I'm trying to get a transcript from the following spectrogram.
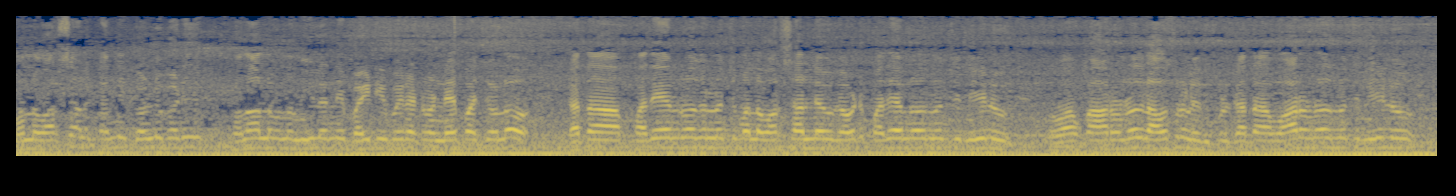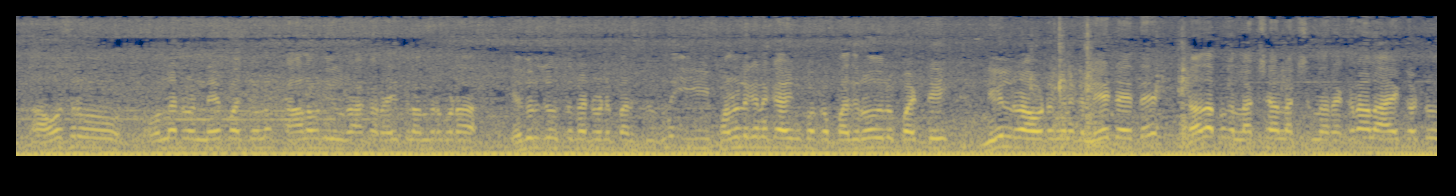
మొన్న వర్షాలకు అన్ని గళ్ళు పడి పొలాల్లో ఉన్న నీళ్ళన్నీ బయటికి పోయినటువంటి నేపథ్యంలో గత పదిహేను రోజుల నుంచి మళ్ళీ వర్షాలు లేవు కాబట్టి పదిహేను రోజుల నుంచి నీళ్ళు ఒక వారం రోజులు అవసరం లేదు. ఇప్పుడు గత వారం రోజుల నుంచి నీళ్ళు అవసరం ఉన్నటువంటి నేపథ్యంలో కాలువ నీళ్ళు రాక రైతులందరూ కూడా ఎదురు చూస్తున్నటువంటి పరిస్థితి ఉంది. ఈ పనులు కనుక ఇంకొక పది రోజులు పట్టి నీళ్ళు రావడం కనుక లేట్ అయితే దాదాపుగా లక్ష లక్షన్నర ఎకరాల ఆయకట్టు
